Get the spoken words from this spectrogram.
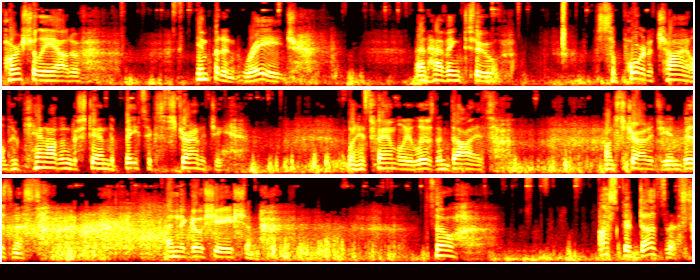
partially out of impotent rage at having to support a child who cannot understand the basics of strategy when his family lives and dies on strategy and business and negotiation. So, Oscar does this,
